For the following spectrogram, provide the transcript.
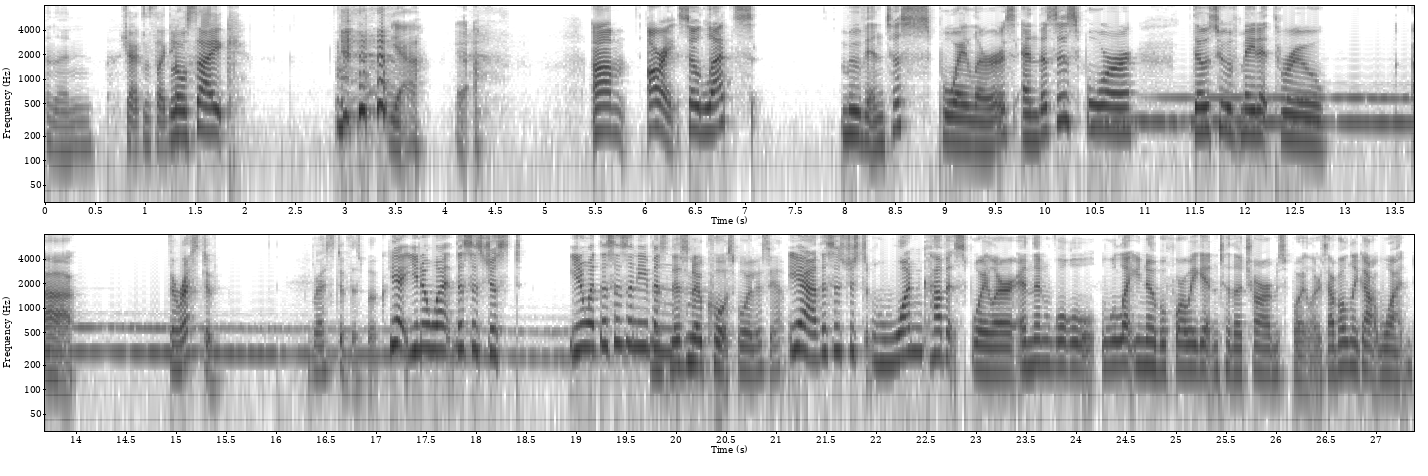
and then Jackson's like, "Little psych." yeah. Yeah. Um all right, so let's move into spoilers and this is for those who have made it through uh The rest of rest of this book. Yeah, you know what? This is just you know what? This isn't even There's, there's no court spoilers yet. Yeah, this is just one covet spoiler, and then we'll we'll let you know before we get into the charm spoilers. I've only got one.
